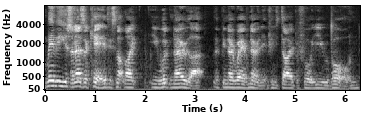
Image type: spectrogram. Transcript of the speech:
maybe you. And as a kid, it's not like you would know that. There'd be no way of knowing it if he's died before you were born.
